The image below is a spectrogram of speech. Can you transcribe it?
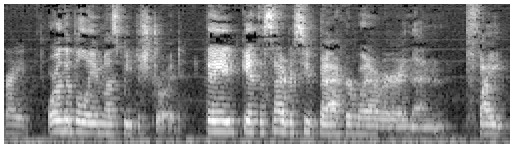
Right. or the bully must be destroyed. They get the cyber suit back or whatever, and then fight.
